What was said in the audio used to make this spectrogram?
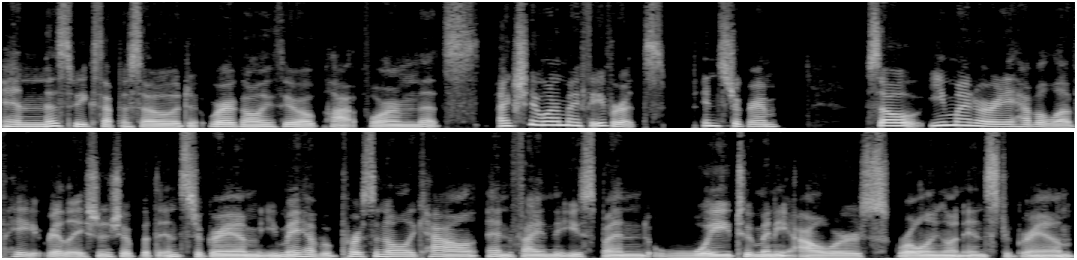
in this week's episode, we're going through a platform that's actually one of my favorites Instagram. So you might already have a love hate relationship with Instagram. You may have a personal account and find that you spend way too many hours scrolling on Instagram.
